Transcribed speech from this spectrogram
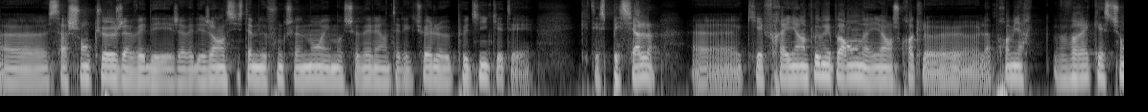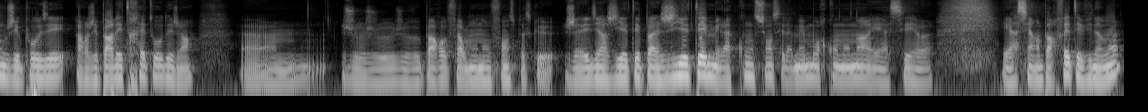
Euh, sachant que j'avais des j'avais déjà un système de fonctionnement émotionnel et intellectuel petit qui était qui était spécial qui effrayait un peu mes parents d'ailleurs. Je crois que la première vraie question que j'ai posée alors j'ai parlé très tôt déjà. Je, je je veux pas refaire mon enfance parce que j'allais dire j'y étais pas. J'y étais mais la conscience et la mémoire qu'on en a est assez est assez imparfaite évidemment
